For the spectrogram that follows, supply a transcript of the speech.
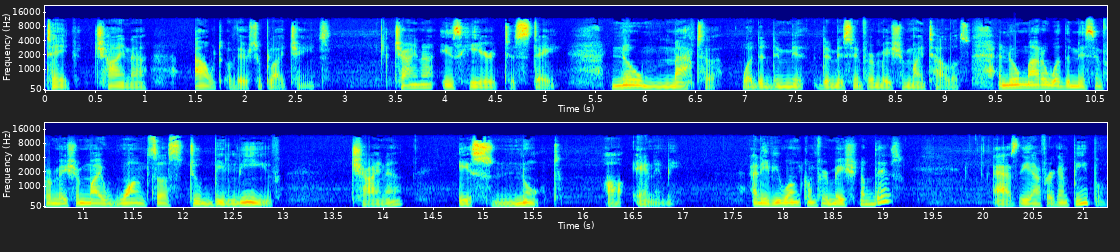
take China out of their supply chains. China is here to stay, no matter what the, the misinformation might tell us, and no matter what the misinformation might want us to believe. China is not our enemy. And if you want confirmation of this, ask the African people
